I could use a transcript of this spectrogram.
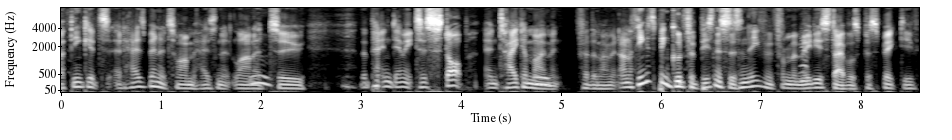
I think it's it has been a time, hasn't it, Lana, Mm. to the pandemic to stop and take a moment for the moment. And I think it's been good for businesses, and even from a media stables perspective,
